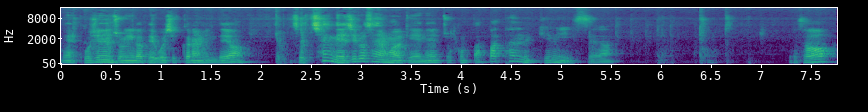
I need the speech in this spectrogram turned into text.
네, 보시는 종이가 150g인데요. 이제 책 내지로 사용하기에는 조금 빳빳한 느낌이 있어요. 그래서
